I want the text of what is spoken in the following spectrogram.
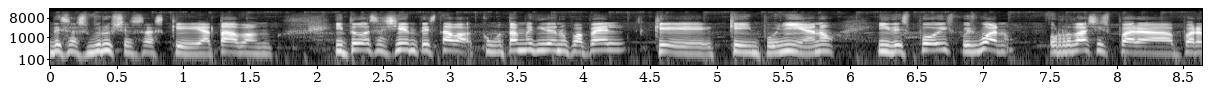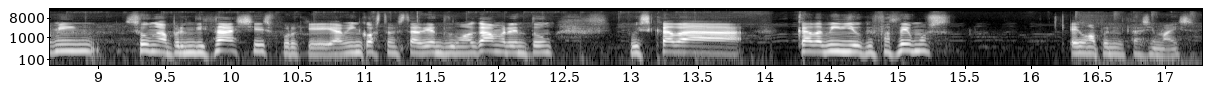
desas bruxas as que ataban e toda esa xente estaba como tan metida no papel que, que impoñía, non? E despois, pois bueno, os rodaxes para, para min son aprendizaxes porque a min costa estar diante dunha cámara, entón, pois cada, cada vídeo que facemos é unha aprendizaxe máis.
